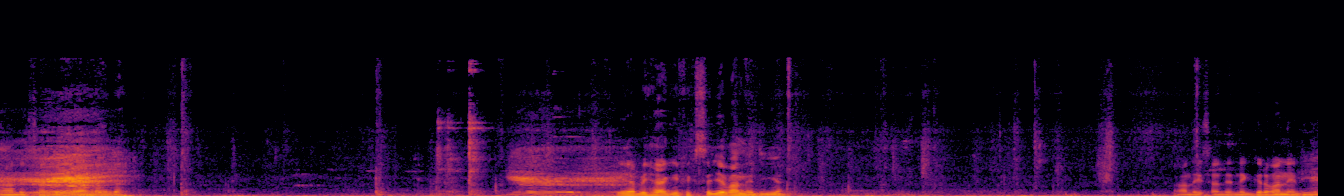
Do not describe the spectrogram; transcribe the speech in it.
ਆ ਦੇਖ ਸਕਦੇ ਹੋ ਹਵਾਨਾ ਇਹਦਾ ਇਹ ਵੀ ਹੈਗੀ ਫਿਕਸ ਜੇ ਹਵਾਨੇ ਦੀ ਆ। ਆ ਦੇਖ ਸਕਦੇ, ਨਿੱਗਰ ਹਵਾਨੇ ਦੀ ਆ।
